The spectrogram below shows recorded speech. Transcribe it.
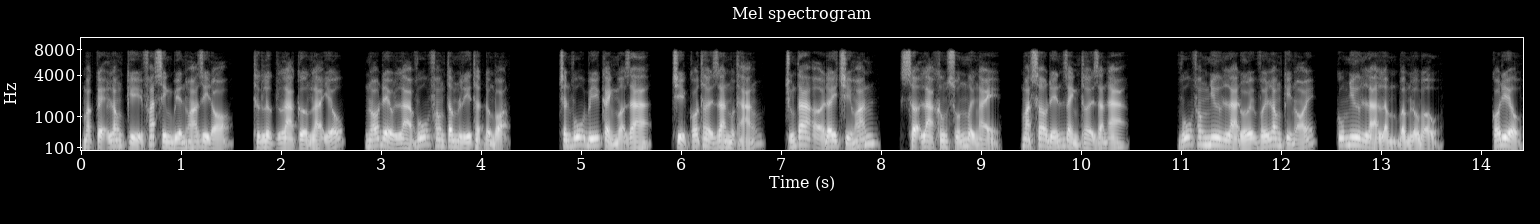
mặc kệ long kỳ phát sinh biến hóa gì đó, thực lực là cường là yếu, nó đều là vũ phong tâm lý thật đồng bọn. Trần vũ bí cảnh mở ra, chỉ có thời gian một tháng, chúng ta ở đây chỉ hoãn, sợ là không xuống mười ngày mặt sau đến dành thời gian a. Vũ phong như là đối với long kỳ nói, cũng như là lẩm bẩm lầu bầu. Có điều,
